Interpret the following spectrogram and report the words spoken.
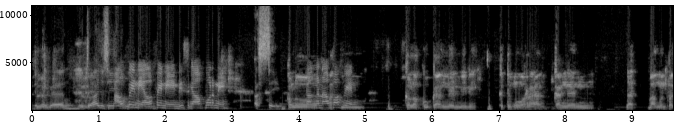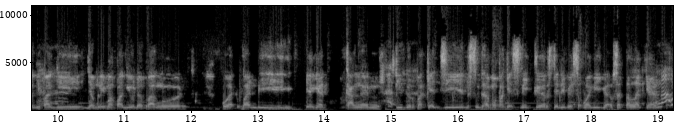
gitu kan. Itu aja sih. Alvin nih Alvin nih di Singapura nih. Asik. Kalau Kangen apa, aku, Vin? Kalau aku kangen ini ketemu orang, kangen dat bangun pagi-pagi jam 5 pagi udah bangun buat mandi ya kan kangen tidur pakai jeans sudah mau pakai sneakers jadi besok pagi gak usah telat kan? Kenapa?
